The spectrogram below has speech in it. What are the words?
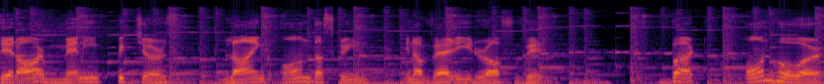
there are many pictures lying on the screen in a very rough way but on hover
